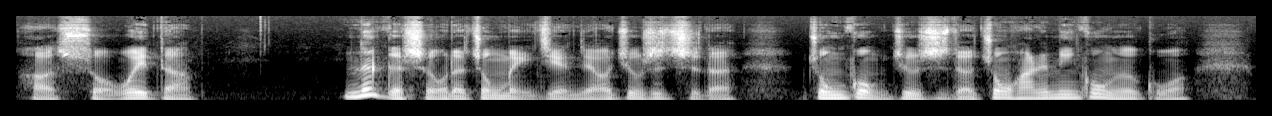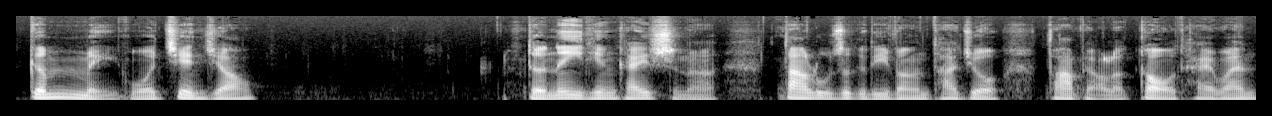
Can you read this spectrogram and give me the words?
啊，所谓的那个时候的中美建交，就是指的中共，就是指的中华人民共和国跟美国建交。的那一天开始呢，大陆这个地方他就发表了告台湾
